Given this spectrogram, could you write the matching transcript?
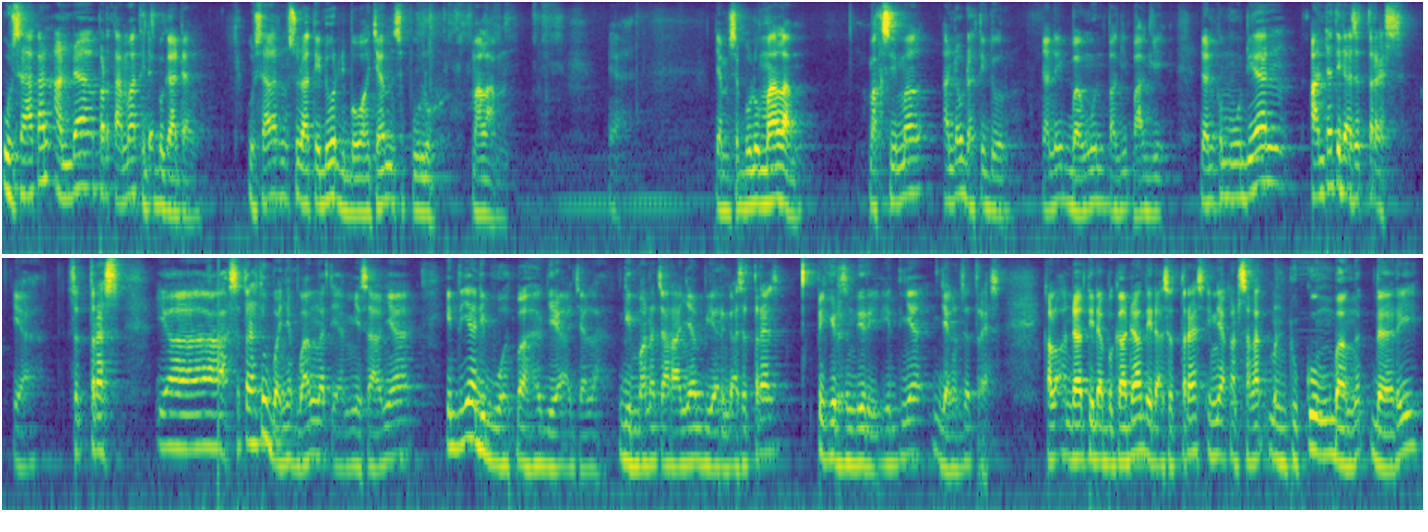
Usahakan Anda pertama tidak begadang. Usahakan sudah tidur di bawah jam 10 malam. Ya. Jam 10 malam. Maksimal Anda udah tidur. Nanti bangun pagi-pagi. Dan kemudian Anda tidak stres ya. Stres ya stres itu banyak banget ya. Misalnya intinya dibuat bahagia aja lah. Gimana caranya biar nggak stres? Pikir sendiri. Intinya jangan stres. Kalau anda tidak begadang tidak stres ini akan sangat mendukung banget dari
